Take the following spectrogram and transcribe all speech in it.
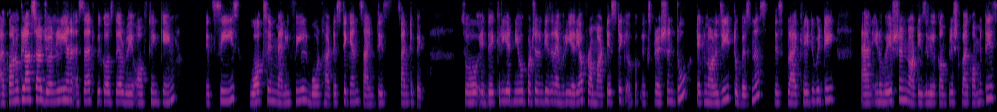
Iconoclasts are generally an asset because their way of thinking it sees works in many fields, both artistic and scientific. So it, they create new opportunities in every area from artistic expression to technology to business. They supply creativity and innovation not easily accomplished by committees.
